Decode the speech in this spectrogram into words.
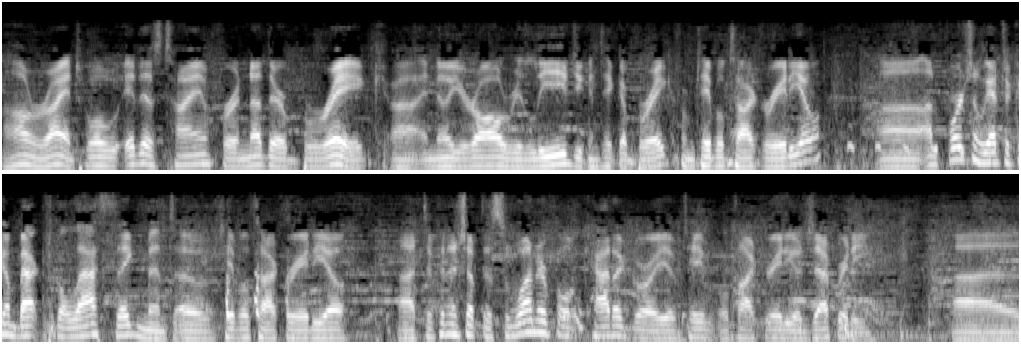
All right. Well, it is time for another break. Uh, I know you're all relieved. You can take a break from Table Talk Radio. Uh, unfortunately, we have to come back for the last segment of Table Talk Radio uh, to finish up this wonderful category of Table Talk Radio Jeopardy uh,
